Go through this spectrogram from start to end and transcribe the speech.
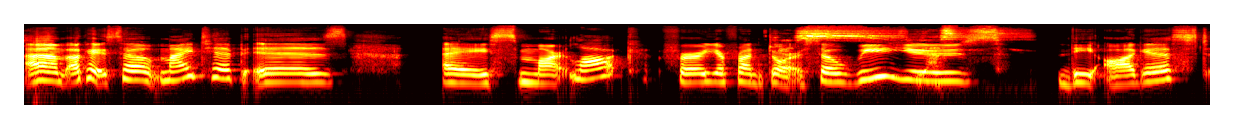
Um, okay, so my tip is a smart lock for your front door. So we Yes. The August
